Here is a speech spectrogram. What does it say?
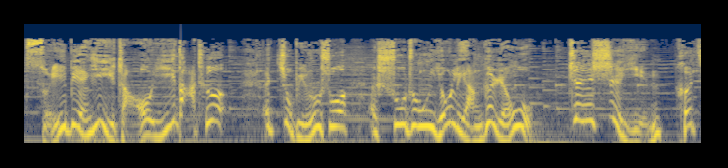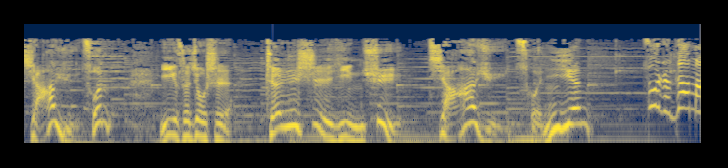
随便一找一大车。就比如说，书中有两个人物，甄士隐和贾雨村，意思就是甄士隐去，贾雨存焉。作者干嘛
